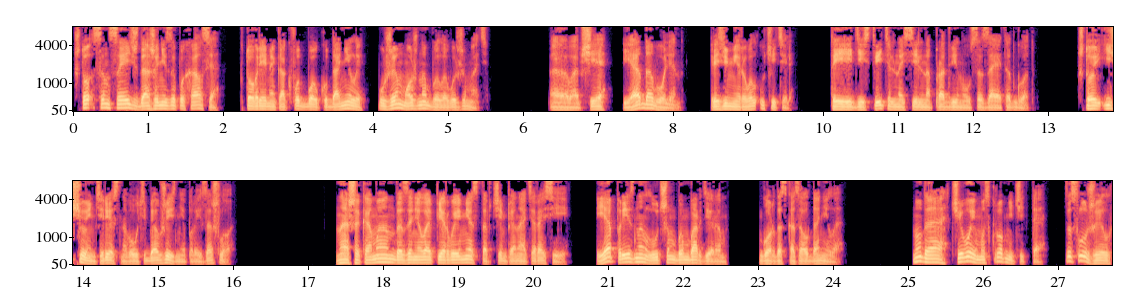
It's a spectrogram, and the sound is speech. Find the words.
что Сенсейдж даже не запыхался, в то время как футболку Данилы уже можно было выжимать. «А вообще, я доволен», – резюмировал учитель. «Ты действительно сильно продвинулся за этот год. Что еще интересного у тебя в жизни произошло?» Наша команда заняла первое место в чемпионате России. Я признан лучшим бомбардиром, гордо сказал Данила. Ну да, чего ему скромничать-то? Заслужил,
